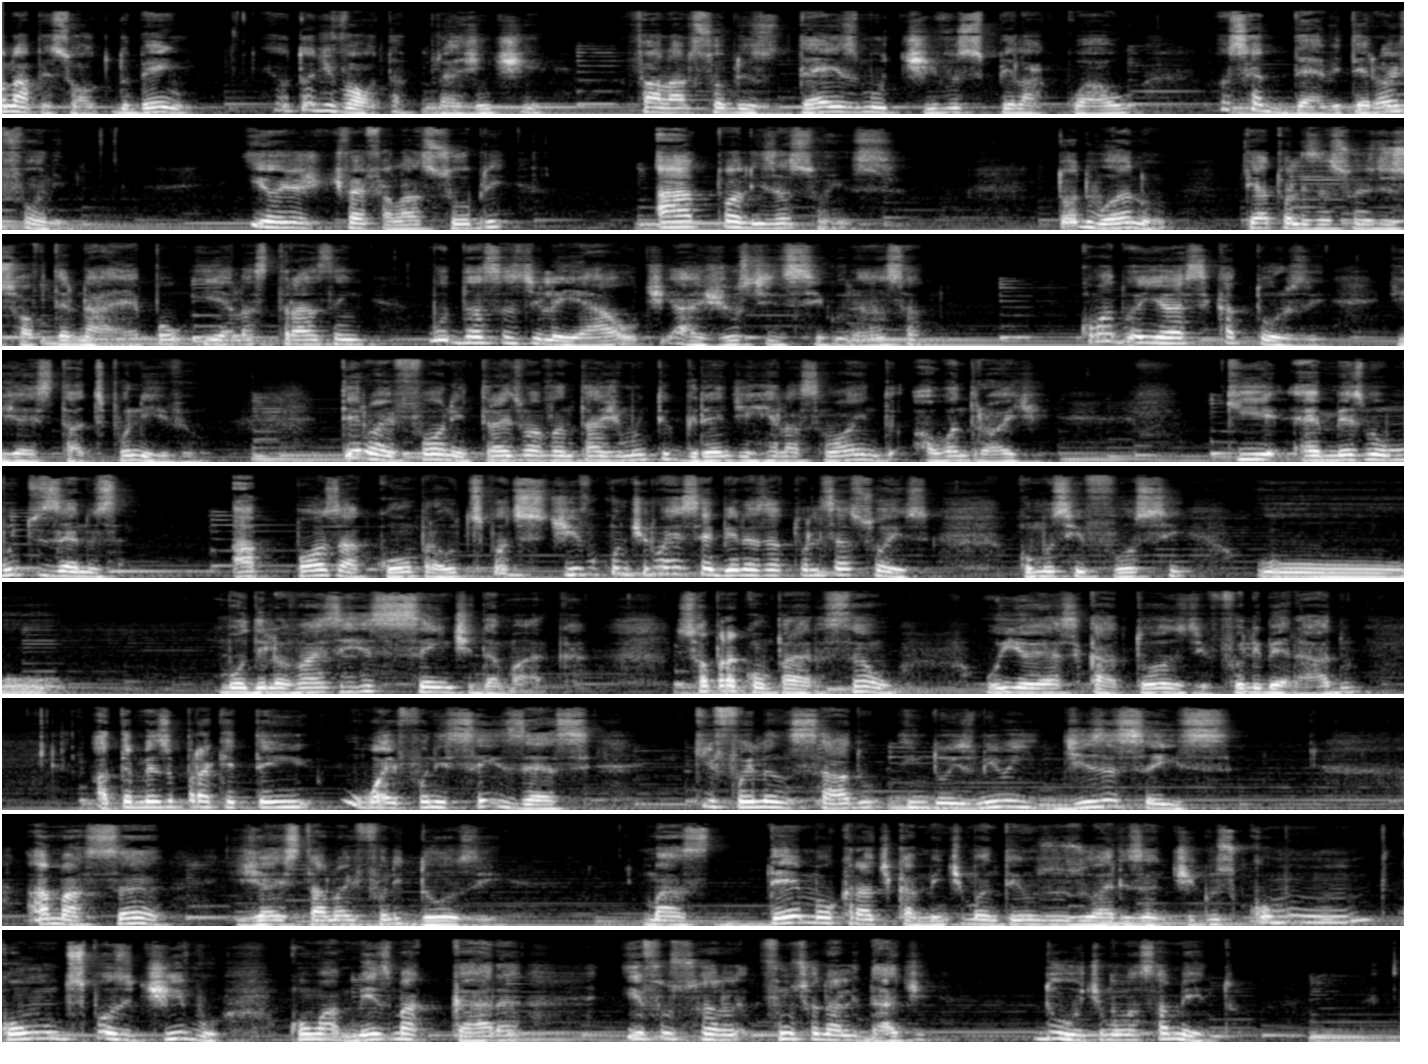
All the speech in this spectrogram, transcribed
Olá pessoal, tudo bem? Eu estou de volta para a gente falar sobre os 10 motivos pela qual você deve ter o iPhone. E hoje a gente vai falar sobre atualizações. Todo ano tem atualizações de software na Apple e elas trazem mudanças de layout, ajustes de segurança, como a do iOS 14, que já está disponível. Ter um iPhone traz uma vantagem muito grande em relação ao Android, que é mesmo muitos anos após a compra, o dispositivo continua recebendo as atualizações, como se fosse o modelo mais recente da marca. Só para comparação, o iOS 14 foi liberado até mesmo para quem tem o iPhone 6S, que foi lançado em 2016. A maçã já está no iPhone 12, mas democraticamente mantém os usuários antigos como um, com um dispositivo com a mesma cara e funcionalidade do último lançamento.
